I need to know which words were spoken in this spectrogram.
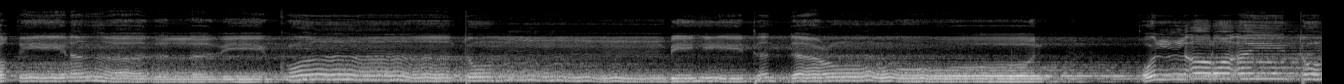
وقيل هذا الذي كنتم به تدعون. قل أرأيتم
